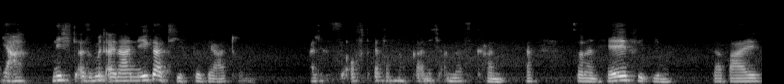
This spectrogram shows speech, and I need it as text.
ja, nicht, also mit einer Negativbewertung, weil es oft einfach noch gar nicht anders kann, ja, sondern helfe ihm dabei,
